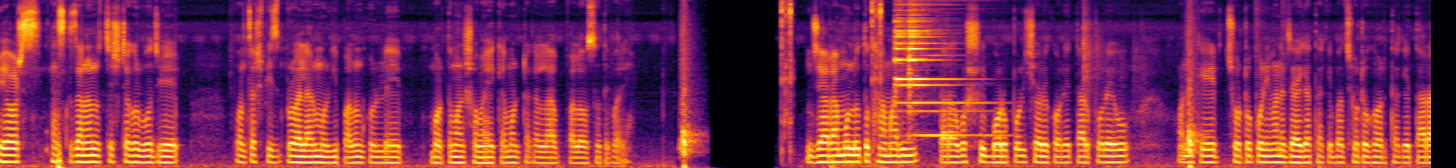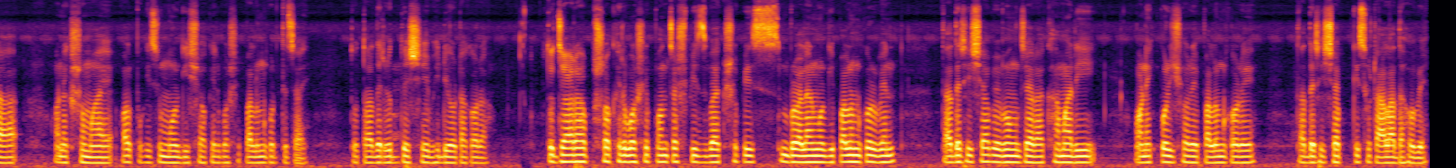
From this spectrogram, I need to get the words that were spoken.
Viewers আজকে জানানোর চেষ্টা করব যে পঞ্চাশ পিস ব্রয়লার মুরগি পালন করলে বর্তমান সময়ে কেমন টাকা লাভ বা লস হতে পারে? যারা মূলত খামারি, তারা অবশ্যই বড় পরিসরে করে, তারপরেও অনেকের ছোট পরিমাণে জায়গা থাকে বা ছোট ঘর থাকে, তারা অনেক সময় অল্প কিছু মুরগি শখের বসে পালন করতে চায়। তো তাদের উদ্দেশ্যে ভিডিওটা করা। তো যারা শখের বসে পঞ্চাশ পিস বা একশো পিস ব্রয়লার মুরগি পালন করবেন তাদের হিসাব এবং যারা খামারি অনেক পরিসরে পালন করে, তাদের হিসাব কিছুটা আলাদা হবে।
